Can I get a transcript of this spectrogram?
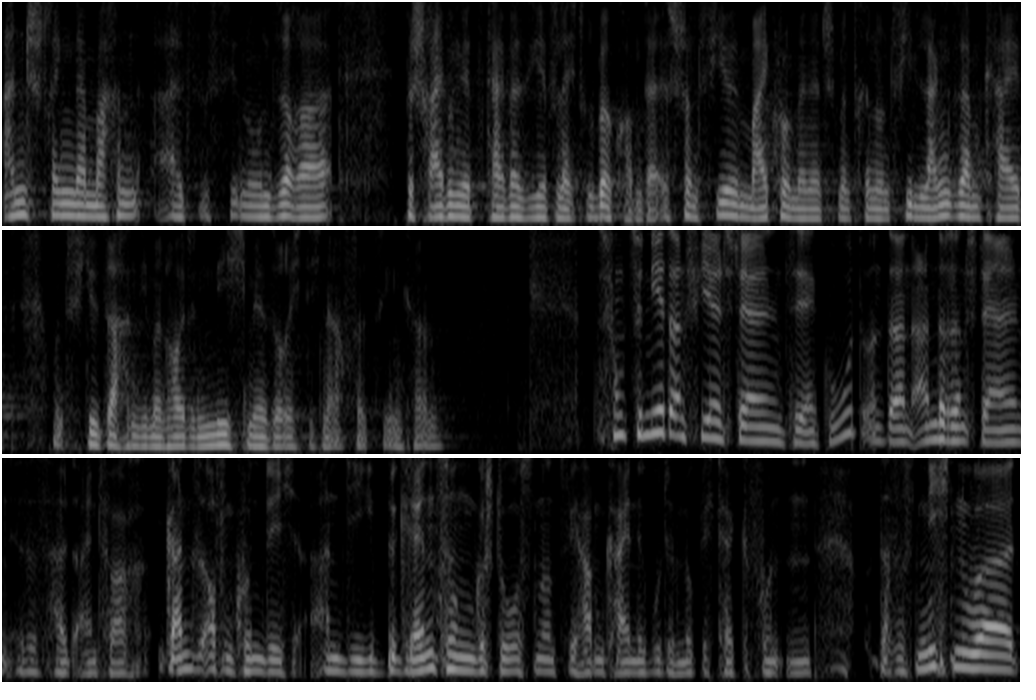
anstrengender machen, als es in unserer Beschreibung jetzt teilweise hier vielleicht rüberkommt. Da ist schon viel Micromanagement drin und viel Langsamkeit und viel Sachen, die man heute nicht mehr so richtig nachvollziehen kann. Es funktioniert an vielen Stellen sehr gut und an anderen Stellen ist es halt einfach ganz offenkundig an die Begrenzungen gestoßen und sie haben keine gute Möglichkeit gefunden. Das ist nicht nur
